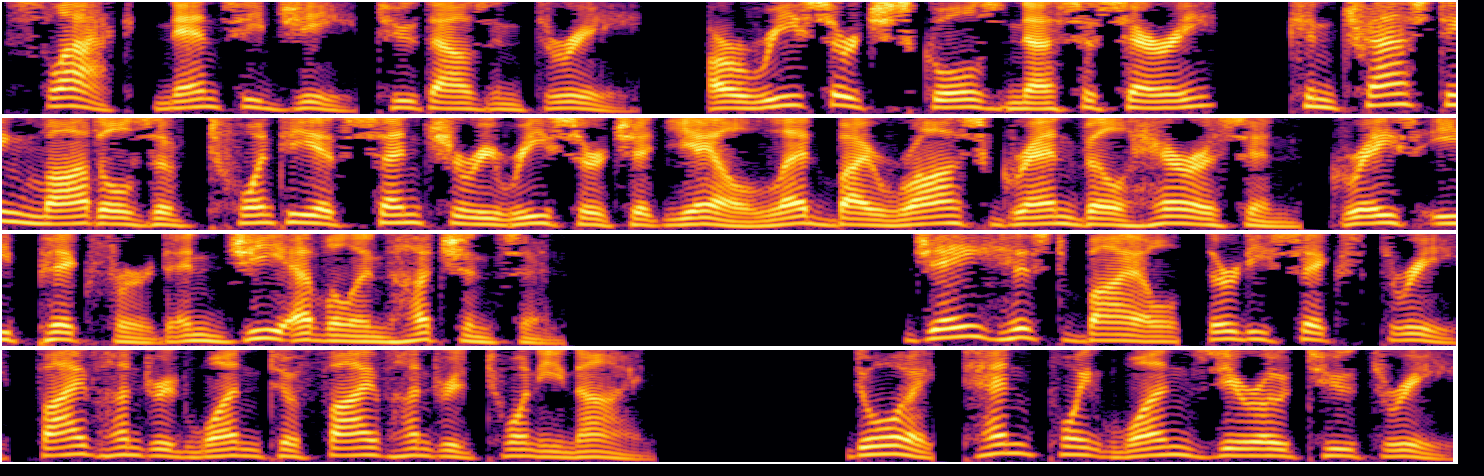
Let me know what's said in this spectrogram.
Slack, Nancy G. 2003. Are research schools necessary? Contrasting models of 20th-century research at Yale led by Ross Granville Harrison, Grace E. Pickford and G. Evelyn Hutchinson. J. Hist. Bile, 36 501–529 doi 10.1023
